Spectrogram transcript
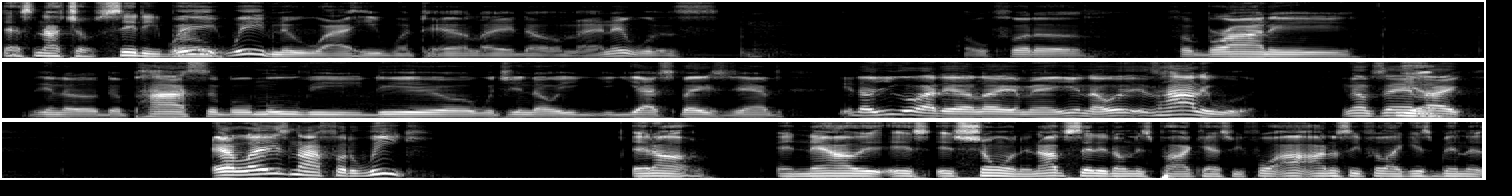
that's not your city, bro. We we knew why he went to L.A. though, man. It was oh, for the for Bronny, you know, the possible movie deal, which you know you, you got Space Jam. You know, you go out to L.A. man. You know, it's Hollywood. You know what I'm saying? Yeah. Like, L.A.'s not for the weak. at all. And now it's it's showing, and I've said it on this podcast before. I honestly feel like it's been a,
